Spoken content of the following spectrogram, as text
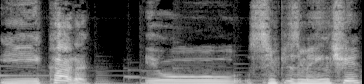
E cara, eu simplesmente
